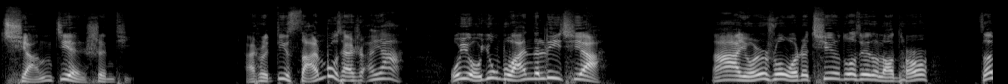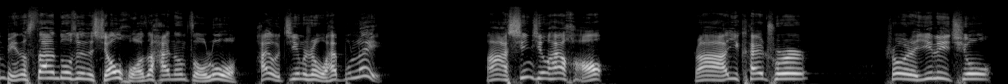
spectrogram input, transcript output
强健身体。还说第三步才是，哎呀，我有用不完的力气啊！啊，有人说我这七十多岁的老头。怎么比那三十多岁的小伙子还能走路，还有精神，我还不累，啊，心情还好，是吧？一开春儿，说这一立秋，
